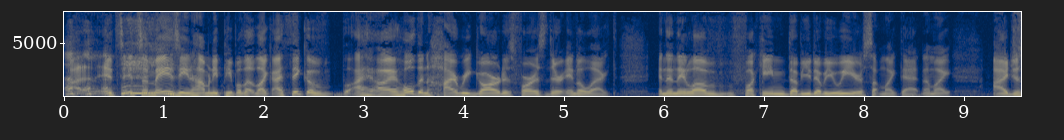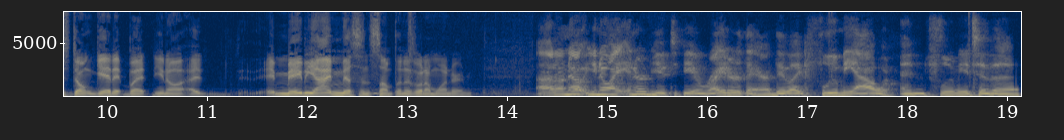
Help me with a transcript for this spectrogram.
uh, it's it's amazing how many people that like i think of I, I hold in high regard as far as their intellect and then they love fucking wwe or something like that and i'm like i just don't get it but you know I, it, maybe i'm missing something is what i'm wondering I don't know. You know, I interviewed to be a writer there. They like flew me out and flew me to the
